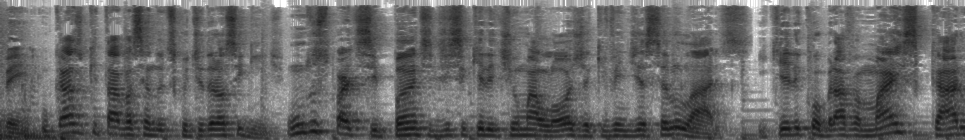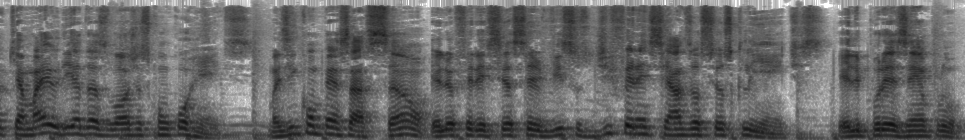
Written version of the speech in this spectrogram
Bem, o caso que estava sendo discutido era o seguinte: um dos participantes disse que ele tinha uma loja que vendia celulares e que ele cobrava mais caro que a maioria das lojas concorrentes. Mas em compensação, ele oferecia serviços diferenciados aos seus clientes. Ele, por exemplo,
